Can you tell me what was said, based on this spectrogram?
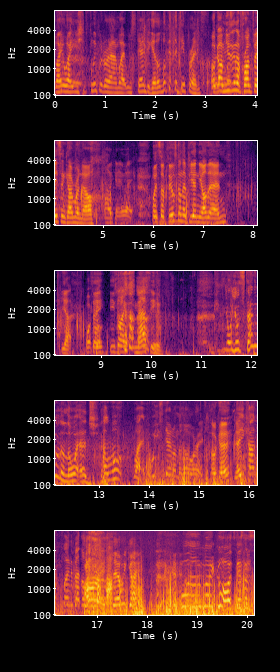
Wait, wait, you should flip it around. Wait, we'll stand together. Look at the difference. Okay, I'm using the front-facing camera now. Okay, wait. Wait, so Phil's gonna appear in the other end. Yeah. What- See, he's like massive. You're, you're standing on the lower edge. Well, wait, okay, well, you stand on the lower edge. Okay. Now you can't complain about the lower edge. There we go. Oh my god! This is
